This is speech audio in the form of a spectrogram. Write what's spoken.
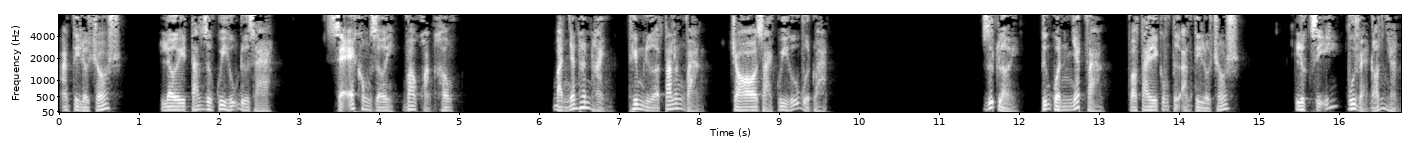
Antilochos, lời tán dương quy hữu đưa ra, sẽ không rời vào khoảng không. Bản nhân hân hạnh thêm nửa ta lăng vàng cho giải quy hữu vừa đoạt. Dứt lời, tướng quân nhét vàng vào tay công tử Antilochos. Lực sĩ vui vẻ đón nhận.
